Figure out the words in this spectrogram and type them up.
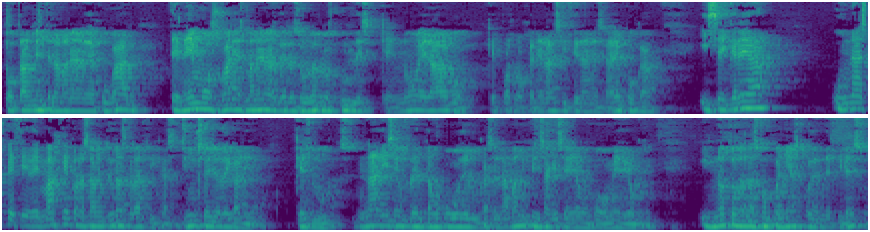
totalmente la manera de jugar, tenemos varias maneras de resolver los puzzles, que no era algo que por lo general se hiciera en esa época, y se crea una especie de magia con las aventuras gráficas y un sello de calidad, que es Lucas. Nadie se enfrenta a un juego de Lucas en la mano y piensa que sería un juego mediocre. Y no todas las compañías pueden decir eso.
